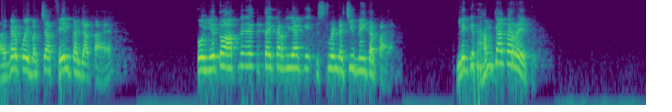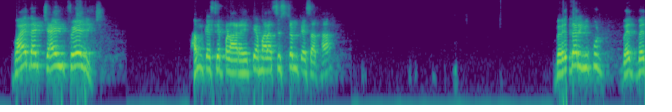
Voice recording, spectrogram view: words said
अगर कोई बच्चा फेल कर जाता है तो ये तो आपने तय कर लिया कि स्टूडेंट अचीव नहीं कर पाया लेकिन हम क्या कर रहे थे वाई दैट चाइल्ड फेल्ड हम कैसे पढ़ा रहे थे हमारा सिस्टम कैसा था whether you could whether,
